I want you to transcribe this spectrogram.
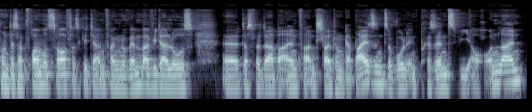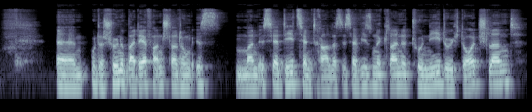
Und deshalb freuen wir uns drauf, das geht ja Anfang November wieder los, äh, dass wir da bei allen Veranstaltungen dabei sind, sowohl in Präsenz wie auch online. Ähm, und das Schöne bei der Veranstaltung ist, man ist ja dezentral. Das ist ja wie so eine kleine Tournee durch Deutschland.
